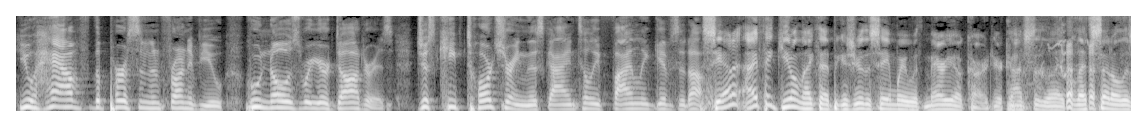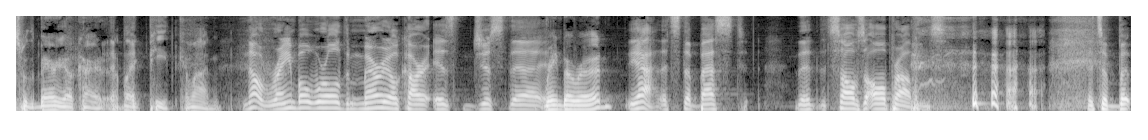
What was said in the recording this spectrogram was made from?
you have the person in front of you who knows where your daughter is. Just keep torturing this guy until he finally gives it up. See, I, I think you don't like that because you're the same way with Mario Kart. You're constantly like, let's settle this with Mario Kart. I'm like, Pete, come on. No, Rainbow World Mario Kart is just the Rainbow Road? Yeah, it's the best. That solves all problems. it's a b-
